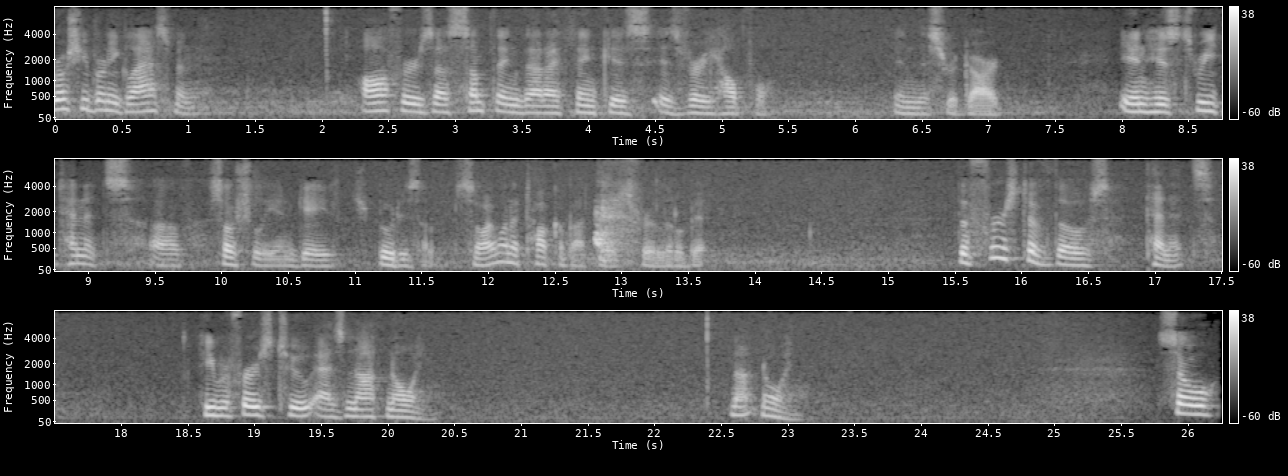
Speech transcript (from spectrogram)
Roshi Bernie Glassman offers us something that I think is, is very helpful in this regard in his three tenets of socially engaged Buddhism. So I want to talk about those for a little bit. The first of those tenets he refers to as not knowing. Not knowing. So,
